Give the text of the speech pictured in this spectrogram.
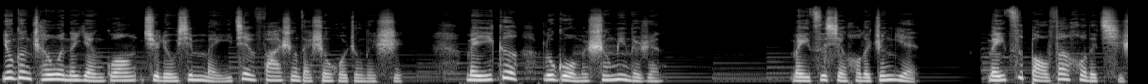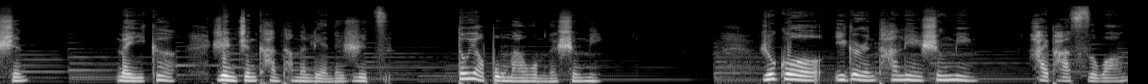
用更沉稳的眼光去留心每一件发生在生活中的事，每一个路过我们生命的人，每一次醒后的睁眼，每一次饱饭后的起身，每一个认真看他们脸的日子，都要布满我们的生命。如果一个人贪恋生命，害怕死亡，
